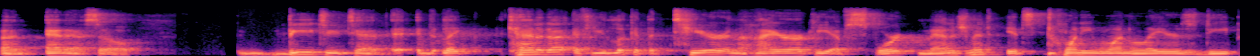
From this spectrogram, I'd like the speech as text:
an NSO, B2ten. Like Canada, if you look at the tier and the hierarchy of sport management, it's 21 layers deep.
